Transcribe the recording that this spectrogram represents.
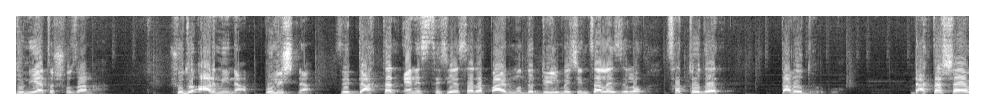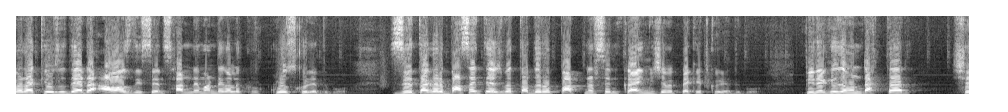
দুনিয়া তো সোজা না। শুধু আর্মি না, পুলিশ না। যে ডাক্তার অ্যানেস্থেসিয়া ছাড়া পায়ের মধ্যে ড্রিল মেশিন চালাইছিল ছাত্রদের, তারও ধরবো। ডাক্তার সাহেবেরা কেউ যদি একটা আওয়াজ দিচ্ছেন সানডে মানডে গেলে ক্লোজ করে দিব। যে তাকে বাঁচাইতে আসবে, তাদেরও পার্টনার্স ইন ক্রাইম হিসেবে প্যাকেট করে দিব। পিনাকি যেমন ডাক্তার সে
